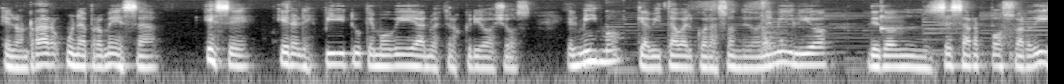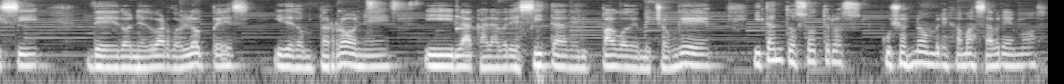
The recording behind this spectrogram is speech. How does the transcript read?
el honrar una promesa, ese era el espíritu que movía a nuestros criollos, el mismo que habitaba el corazón de don Emilio, de don César Pozo Ardisi, de don Eduardo López y de don Perrone y la calabrecita del pago de Mechongué y tantos otros cuyos nombres jamás sabremos,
